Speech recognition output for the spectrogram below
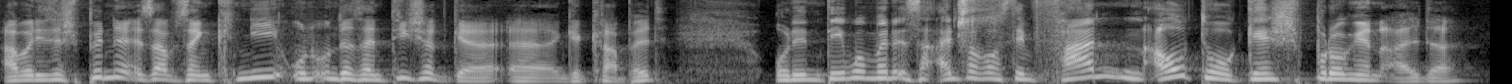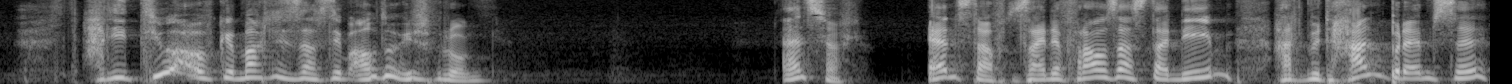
aber diese Spinne ist auf sein Knie und unter sein T-Shirt ge, äh, gekrabbelt. Und in dem Moment ist er einfach aus dem fahrenden Auto gesprungen, Alter. Hat die Tür aufgemacht und ist aus dem Auto gesprungen. Ernsthaft? Ernsthaft, seine Frau saß daneben, hat mit Handbremse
